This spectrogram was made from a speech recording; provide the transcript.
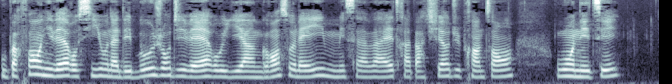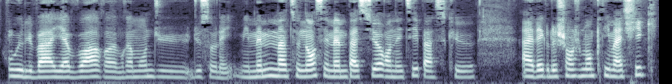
ou parfois en hiver aussi, on a des beaux jours d'hiver où il y a un grand soleil, mais ça va être à partir du printemps ou en été où il va y avoir euh, vraiment du, soleil. Mais même maintenant, c'est même pas sûr en été parce que avec le changement climatique,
